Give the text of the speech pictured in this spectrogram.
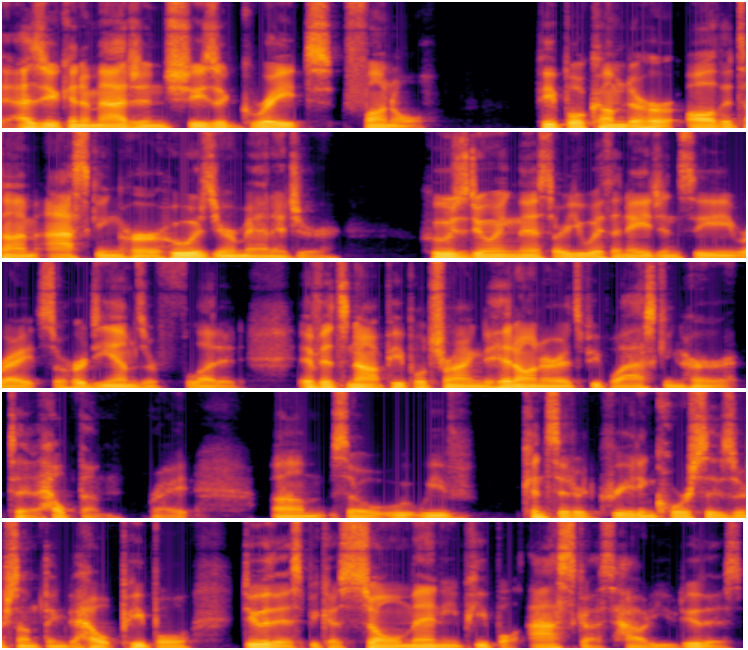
as you can imagine, she's a great funnel. People come to her all the time asking her, "Who is your manager? Who's doing this? Are you with an agency?" Right? So her DMs are flooded. If it's not people trying to hit on her, it's people asking her to help them. Right? Um, so we've considered creating courses or something to help people do this because so many people ask us, "How do you do this?"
